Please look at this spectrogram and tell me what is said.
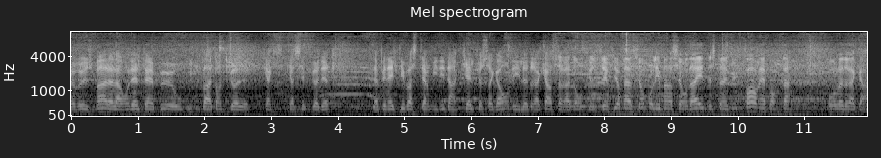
Heureusement, la rondelle est un peu au bout du bâton de Go- Ca- Cassib Godette. La pénalité va se terminer dans quelques secondes et le Drakkar sera donc zéro. Affirmation pour les mentions d'aide, mais c'est un but fort important pour le Drakkar.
